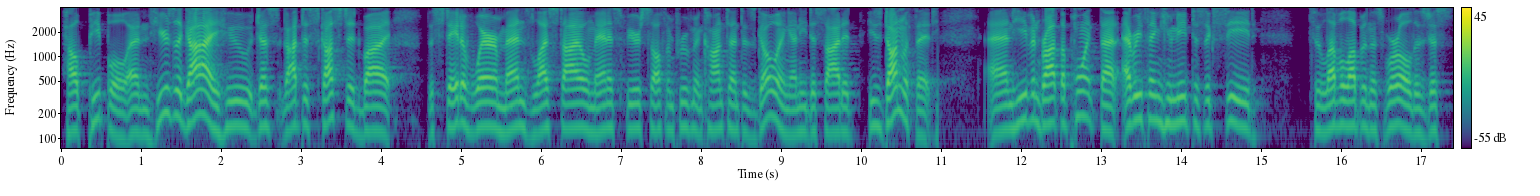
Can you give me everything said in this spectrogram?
help people. And here's a guy who just got disgusted by the state of where men's lifestyle, manosphere, self improvement content is going, and he decided he's done with it. And he even brought the point that everything you need to succeed to level up in this world is just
